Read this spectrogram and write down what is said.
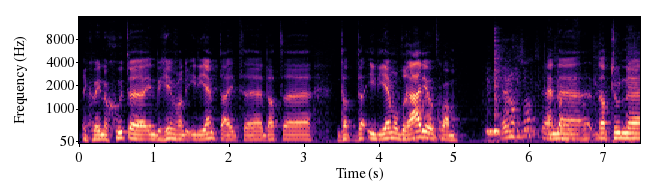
Ik weet nog goed eh, in het begin van de IDM-tijd eh, dat, eh, dat de IDM op de radio kwam. Heb je nog iets wat? En dat eh, dat toen, eh,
